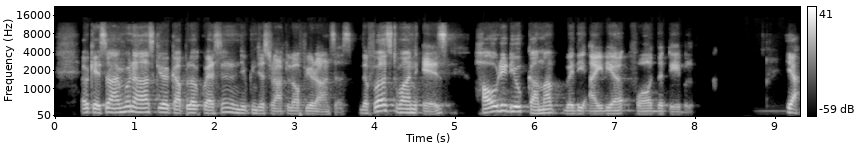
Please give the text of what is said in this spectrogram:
okay, so I'm going to ask you a couple of questions and you can just rattle off your answers. The first one is How did you come up with the idea for the table? Yeah,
